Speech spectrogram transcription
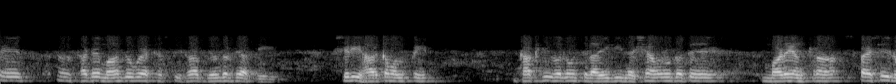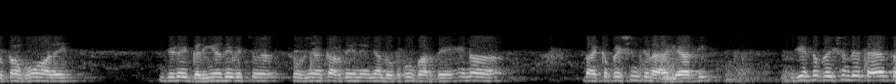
ਇਹ ਅ, ਸਾਡੇ ਮਾਨਯੋਗ ਐਸਐਸਪੀ ਸਾਹਿਬ ਜਲੰਧਰ ਦਿਹਾਤੀ ਸ਼੍ਰੀ ਹਰਕਮਲਪ੍ਰੀਤ ਠੱਠ ਜੀ ਵੱਲੋਂ ਚਲਾਈ ਗਈ ਨਸ਼ਿਆਂ ਵਿਰੁੱਧ ਅਤੇ ਮਾੜੇ ਅੰਸਰਾਂ ਸਪੈਸ਼ਲੀ ਲੁੱਟਾਂ ਖੋਹਾਂ ਵਾਲੇ ਜਿਹੜੇ ਗਲੀਆਂ ਦੇ ਵਿੱਚ ਚੋਰੀਆਂ ਕਰਦੇ ਨੇ ਜਾਂ ਲੁੱਟ ਖੋਹ ਕਰਦੇ ਇਹਨਾਂ ਦਾ ਇੱਕ ਆਪਰੇਸ਼ਨ ਚਲਾਇਆ ਗਿਆ ਸੀ। ਜਿਸ ਆਪਰੇਸ਼ਨ ਦੇ ਤਹਿਤ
